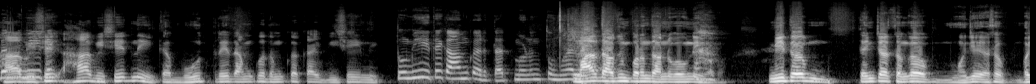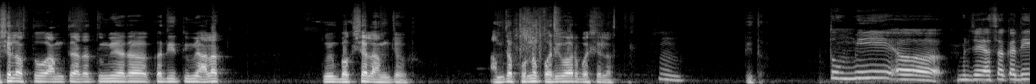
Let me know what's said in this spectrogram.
हा तुम्ही विषय हा विषयच नाही का भूत प्रेत अमकं दमकं काय विषय नाही. तुम्ही इथे काम करतात म्हणून तुम्हाला मला तर अजूनपर्यंत अनुभव नाही बाबा. मी तर त्यांच्या संघ म्हणजे असं बसेल असतो आमचं. आता तुम्ही आता कधी तुम्ही आलात तुम्ही बघशाल आमचं. आमचा पूर्ण परिवार बसेल असतो. तिथं. तुम्ही अ, म्हणजे असं कधी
